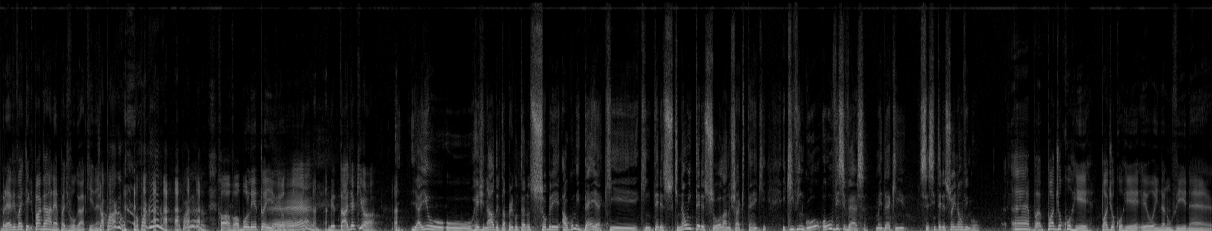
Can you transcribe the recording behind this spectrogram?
Breve vai ter que pagar, né, para divulgar aqui, né? Já pagam. Estão pagando. Estão pagando. Ó, vai o boleto aí, viu? É, metade aqui, ó. E, e aí o, o Reginaldo ele tá perguntando sobre alguma ideia que, que, interess, que não interessou lá no Shark Tank e que vingou, ou vice-versa. Uma ideia que você se interessou e não vingou. É, pode ocorrer, pode ocorrer. Eu ainda não vi, né?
